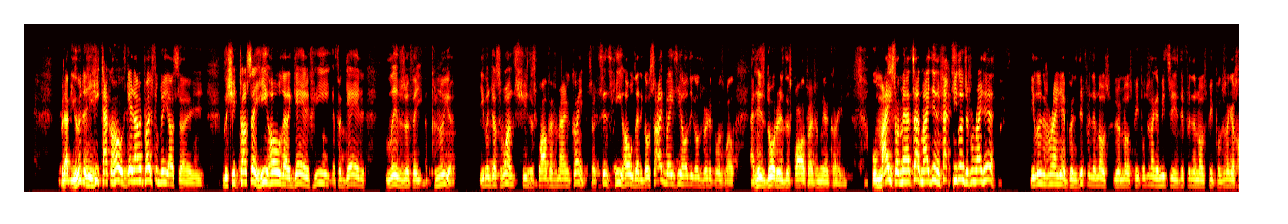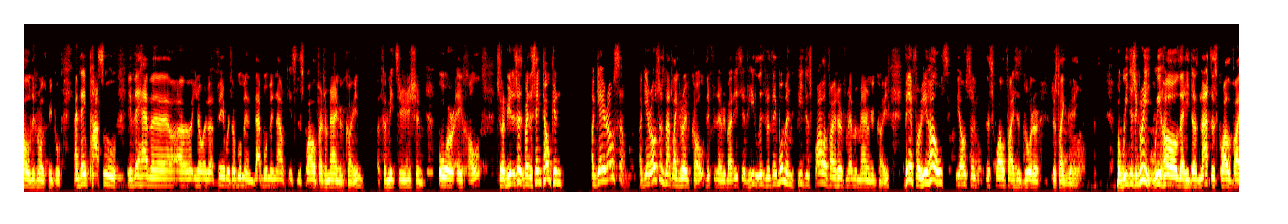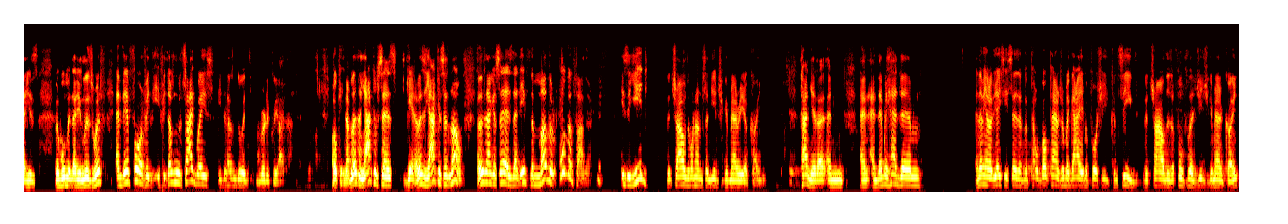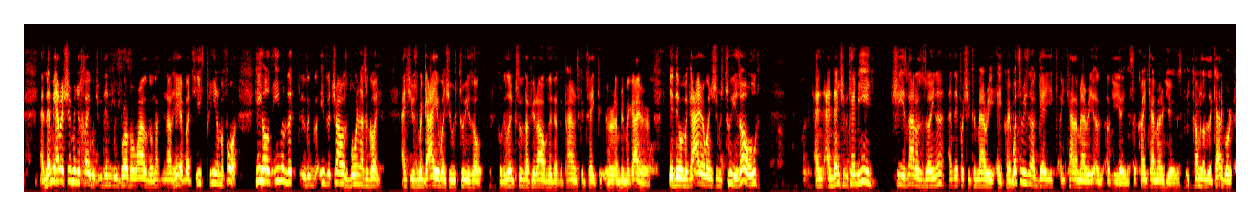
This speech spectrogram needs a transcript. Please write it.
But Rabbi Yehuda, he taka holds ger nami postal be yasay. L'shitase, he holds that a ger, if he if a ger lives with a penuya, even just once, she's disqualified from marrying a kohen. So since he holds that it goes sideways, he holds it goes vertical as well, and his daughter is disqualified from marrying a kohen. In fact, he learns it from right here. He learns it from right here because it's different than most than most people. Just like a mitzvah is different than most people. Just like a whole different most people. And they passel if they have a, a you know an affair with a woman, that woman now is disqualified from marrying a kohen, a mitzvah or a chol. So Rabbi says by the same token, a ger also. A ger also is not like Rav Kol, different than everybody. So if he lives with a woman, he disqualified her from ever marrying a kohen. Therefore, he holds he also disqualifies his daughter just like they. But we disagree. We hold that he does not disqualify his the woman that he lives with, and therefore, if, it, if he doesn't do it sideways, he doesn't do it vertically either. Okay, now Lezer Yaakov says, yeah, Lezer Yaakov says no. Lezer Yaakov says that if the mother or the father is a Yid, the child is 100% Yid, she can marry a Kohen. Tanya, and and and then we had um, and then we have Rav Yossi says that the, both parents were Megaya before she conceived, the child is a full fledged Jew, she can marry. And then we have Rashim Yochai, which we didn't we brought up a while ago, not, not here, but he's opinion before. He holds even the, the if the child was born as a Goy and she was Megaya when she was two years old. Firav that the parents could take her and be Megaya. If they were Megaya when she was two years old, and, and then she became a Yid, she is not a Zoina, and therefore she can marry a Kohen. What's the reason a gay you, cannot marry a, a A Kohen can't marry a It comes under the category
